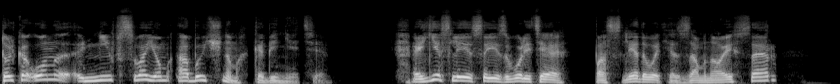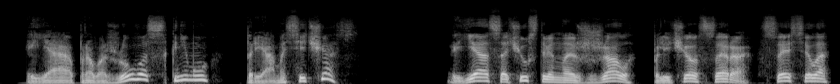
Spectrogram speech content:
Только он не в своем обычном кабинете. Если соизволите последовать за мной, сэр, я провожу вас к нему прямо сейчас. Я сочувственно сжал плечо сэра Сесила,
